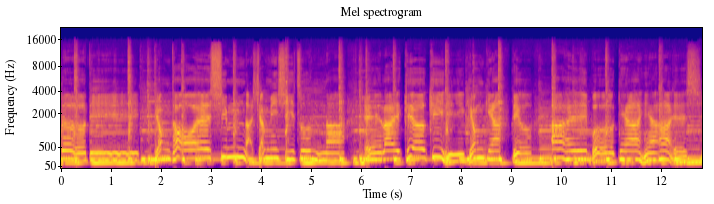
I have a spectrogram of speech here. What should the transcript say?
落地乡土的心，那什么时阵啊会来捡起强行着爱无惊兄的事，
